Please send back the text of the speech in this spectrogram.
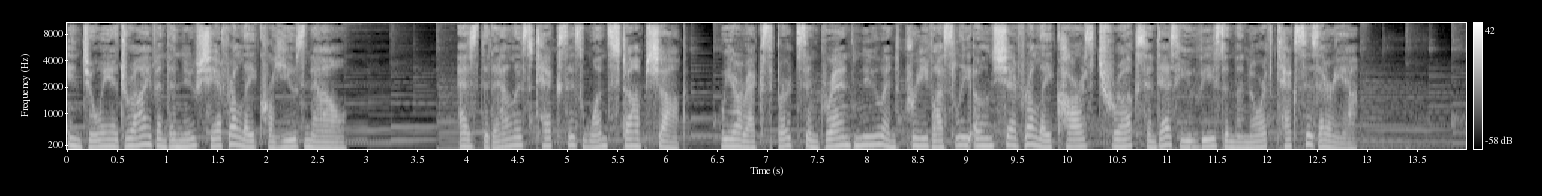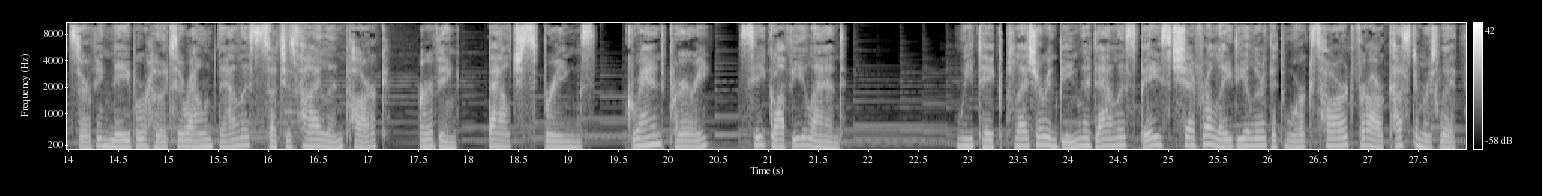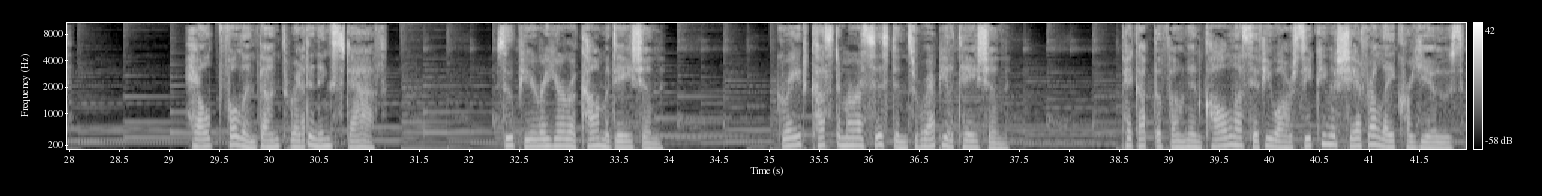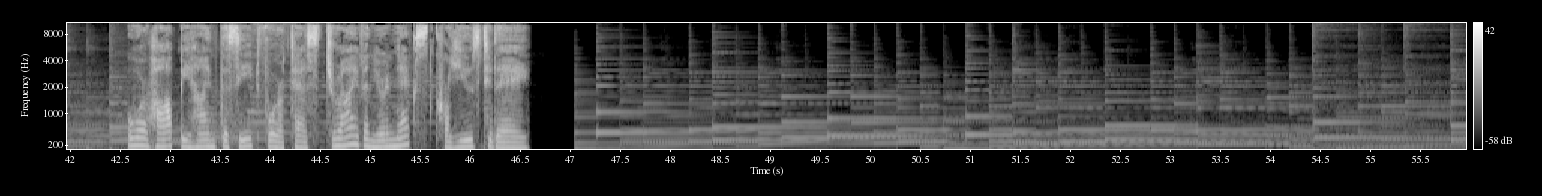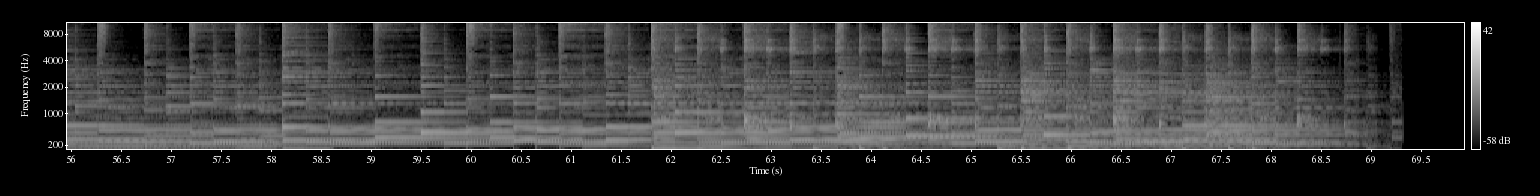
Enjoy a drive in the new Chevrolet Cruze now. As the Dallas, Texas one-stop shop, we are experts in brand new and previously owned Chevrolet cars, trucks and SUVs in the North Texas area. Serving neighborhoods around Dallas such as Highland Park, Irving, Balch Springs, Grand Prairie, Seagoville and. We take pleasure in being a Dallas-based Chevrolet dealer that works hard for our customers with helpful and unthreatening staff, superior accommodation, great customer assistance reputation. Pick up the phone and call us if you are seeking a Chevrolet Cruze. Or hop behind the seat for a test drive in your next Cruze today.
